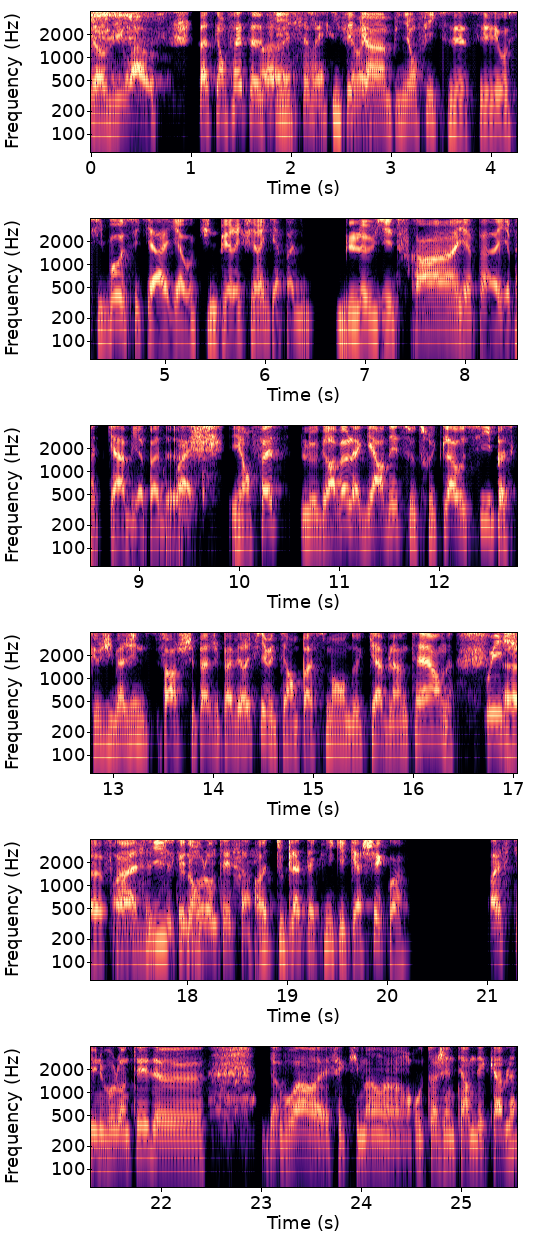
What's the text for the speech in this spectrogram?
on se dit waouh. Parce qu'en fait, ce qui, ce qui fait qu'un pignon fixe, c'est aussi beau, c'est qu'il y a, il y a aucune périphérique, il y a pas de levier de frein, il y a pas il y a pas de câble, il y a pas de Et en fait, le gravel a gardé ce truc là aussi parce que j'imagine enfin je sais pas, j'ai pas vérifié mais tu es en passement de câble interne, oui. euh, frein à disque une volonté ça. En fait, toute la technique est cachée quoi. Ouais, c'était une volonté de d'avoir effectivement un routage interne des câbles.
